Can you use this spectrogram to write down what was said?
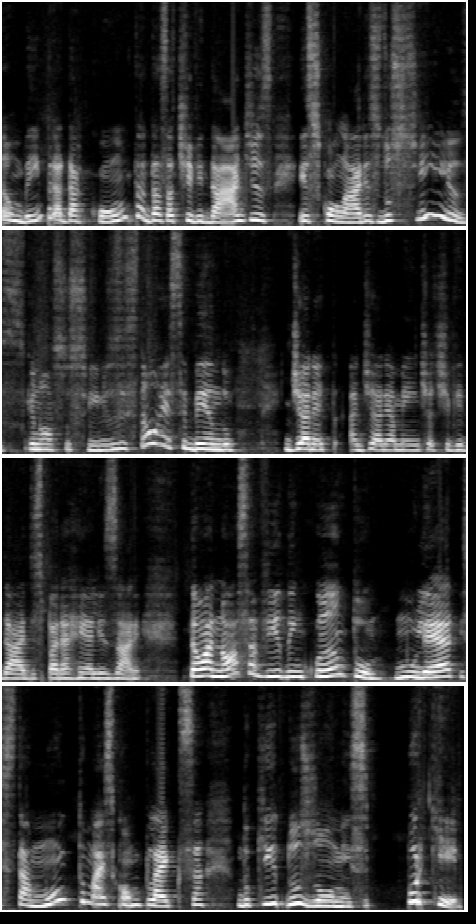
também para dar conta das atividades escolares dos filhos, que nossos filhos estão recebendo diari diariamente atividades para realizarem. Então a nossa vida enquanto mulher está muito mais complexa do que dos homens. Por quê?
